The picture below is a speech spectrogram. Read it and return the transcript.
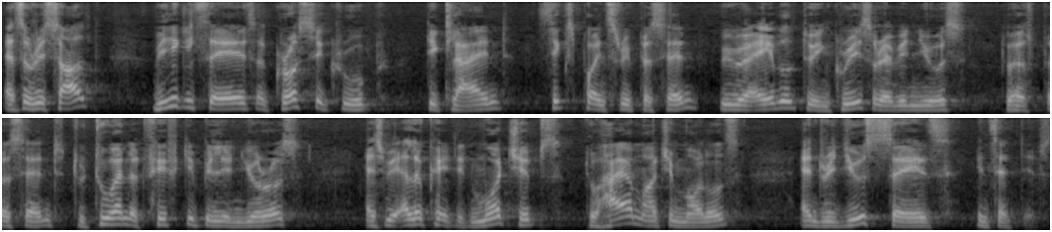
As a result, vehicle sales across the group declined 6.3%, we were able to increase revenues 12% to 250 billion euros as we allocated more chips to higher margin models and reduced sales incentives.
